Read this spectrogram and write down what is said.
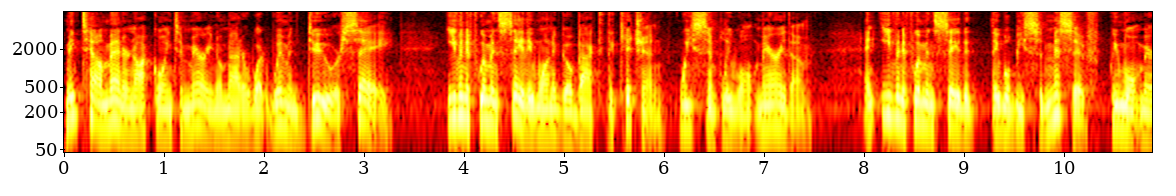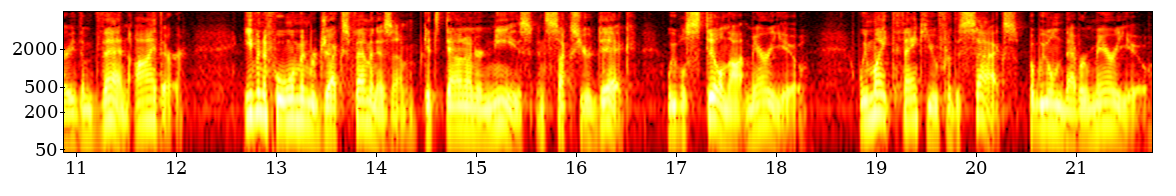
MGTOW men are not going to marry no matter what women do or say. Even if women say they want to go back to the kitchen, we simply won't marry them. And even if women say that they will be submissive, we won't marry them then either. Even if a woman rejects feminism, gets down on her knees, and sucks your dick, we will still not marry you. We might thank you for the sex, but we will never marry you.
